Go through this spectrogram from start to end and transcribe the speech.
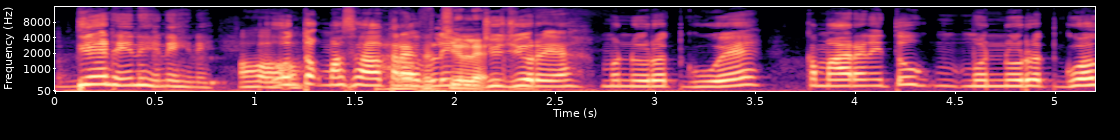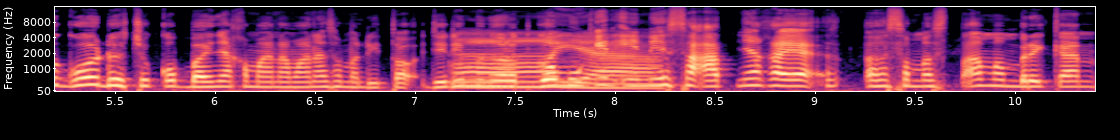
dia nih nih nih nih. Oh, oh. Untuk masalah traveling kecil ya. jujur ya, menurut gue kemarin itu menurut gue gue udah cukup banyak ke mana-mana sama Dito. Jadi Oh, menurut gue mungkin iya. ini saatnya kayak eh, semesta memberikan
